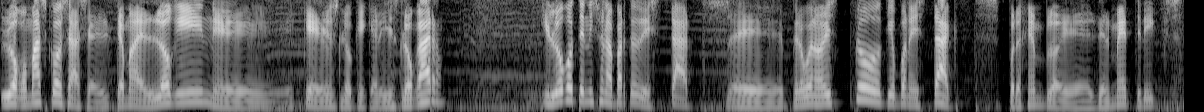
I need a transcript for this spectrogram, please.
luego más cosas, el tema del login, eh, qué es lo que queréis logar. Y luego tenéis una parte de stats. Eh, pero bueno, esto que pone stats, por ejemplo, el del Metrics,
